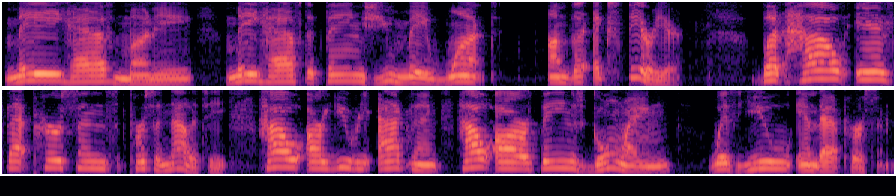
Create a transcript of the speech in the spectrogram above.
may have money, may have the things you may want on the exterior. But how is that person's personality? How are you reacting? How are things going with you and that person?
